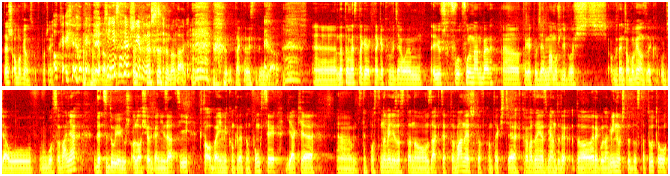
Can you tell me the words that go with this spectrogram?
też obowiązków po części. Okej, okej. Wiadomo. Czyli nie same przyjemności. No tak, tak to niestety nie działa. E, natomiast tak jak, tak jak powiedziałem, już fu- full member, e, tak jak powiedziałem, ma możliwość, wręcz obowiązek udziału w, głosowaniach, decyduje już o losie organizacji, kto obejmie konkretną funkcję, jakie e, postanowienia zostaną zaakceptowane, czy to w kontekście wprowadzenia zmian do, do regulaminu, czy to do statutu,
